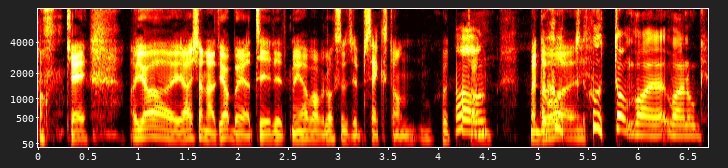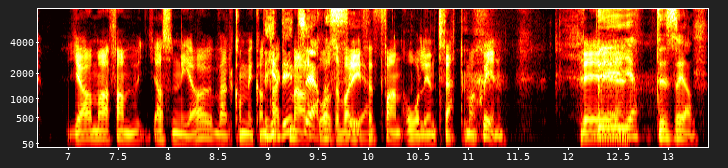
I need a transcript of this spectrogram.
Okej. Ja, jag, jag känner att jag började tidigt, men jag var väl också typ 16, 17. Ja. Men Ja, då, 17 17 var, jag- var jag nog. ja, men fan, alltså, när jag väl kom i Det är kontakt inte med så alkohol så var det ju för fan all in tvättmaskin. Det, Det är jättesent.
